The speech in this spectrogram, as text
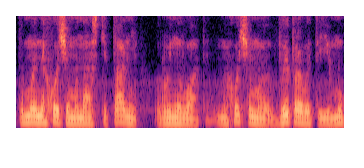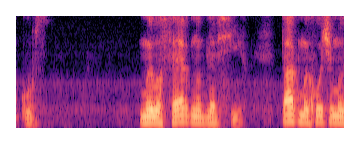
То ми не хочемо наш Титанік руйнувати. Ми хочемо виправити йому курс. Милосердно для всіх. Так, ми хочемо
